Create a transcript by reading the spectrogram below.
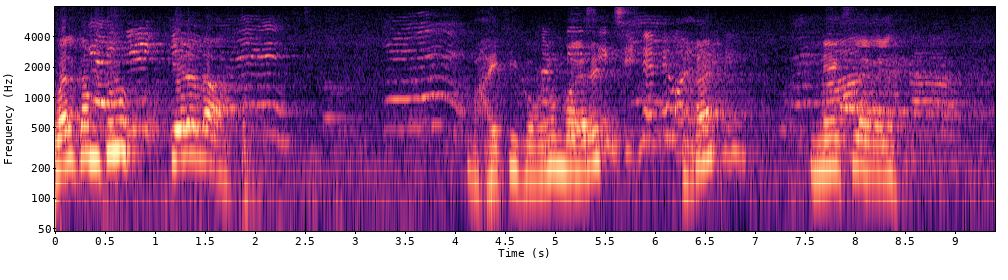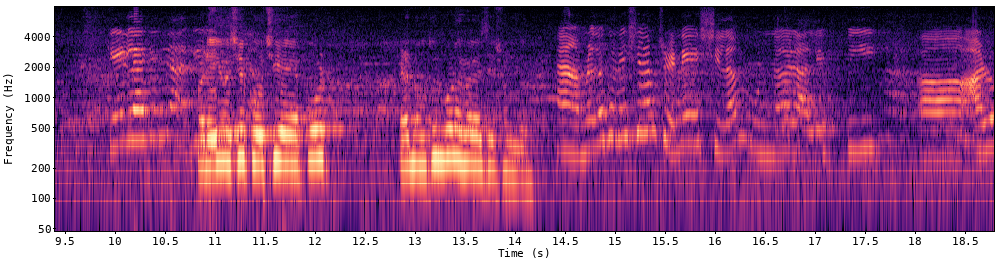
ওয়েলকাম টু কেরালা ভাই কি গরম বাইরে হ্যাঁ নেক্সট লেভেল কেরালা কিন্তু আগে আর এই হচ্ছে কোচি এয়ারপোর্ট এটা নতুন করে হয়েছে সুন্দর। হ্যাঁ আমরা যখন এসেছিলাম ট্রেনে এসেছিলাম মুন্নার আলেপি আরও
